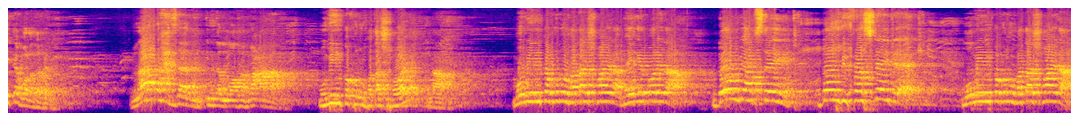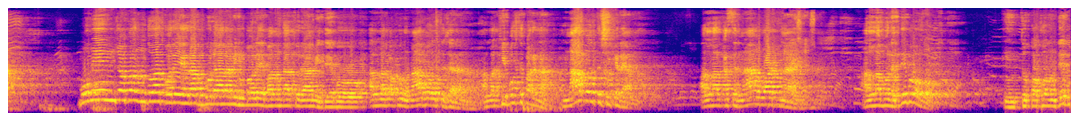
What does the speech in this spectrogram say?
এটা বলা যাবে না লা তাহজান ইন্নাল্লাহা মা'ানা মুমিন কখনো হতাশ হয় না মুমিন কখনো হতাশ হয় না, ভেঙে পড়ে না। Don't be upset don't be frustrated মুমিন কখনো হতাশ হয় না। মুমিন যখন দোয়া করে, রব্বুল আলামিন বলে, বান্দা, তোরে আমি দেব। আল্লাহ কখনো না বলতে জানে না। আল্লাহ কি বলতে পারে না? না বলতে শিখে নেয় আল্লাহ। আল্লাহর কাছে না ওয়ার্ড নাই। আল্লাহ বলে, দেব। কিন্তু কখন দেব,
